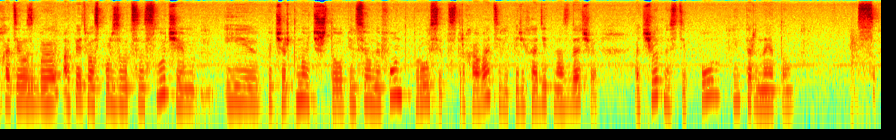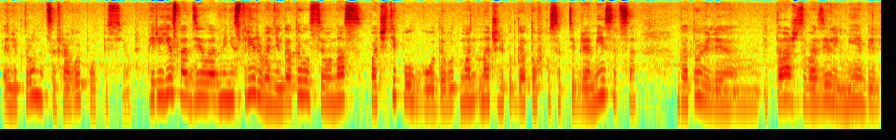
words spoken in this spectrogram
Хотелось бы опять воспользоваться случаем и подчеркнуть, что пенсионный фонд просит страхователей переходить на сдачу отчетности по интернету с электронно-цифровой подписью. Переезд отдела администрирования готовился у нас почти полгода. Вот мы начали подготовку с октября месяца готовили э, этаж, завозили мебель,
